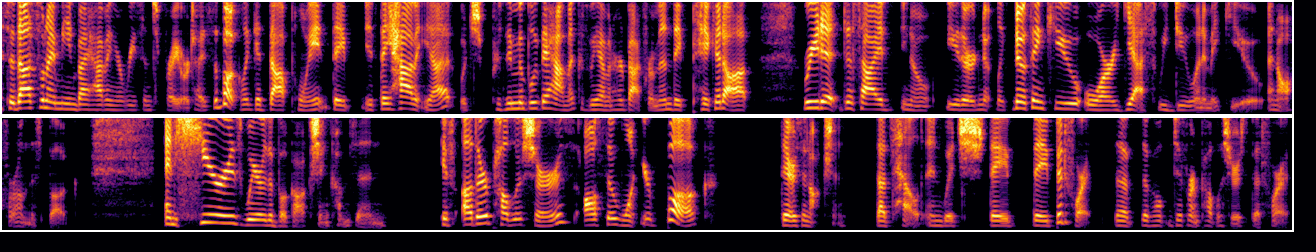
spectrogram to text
So that's what I mean by having a reason to prioritize the book. Like at that point, they if they haven't yet, which presumably they haven't because we haven't heard back from them, they pick it up, read it, decide, you know, either no, like no thank you or yes, we do want to make you an offer on this book. And here is where the book auction comes in. If other publishers also want your book, there's an auction that's held in which they they bid for it. The the different publishers bid for it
